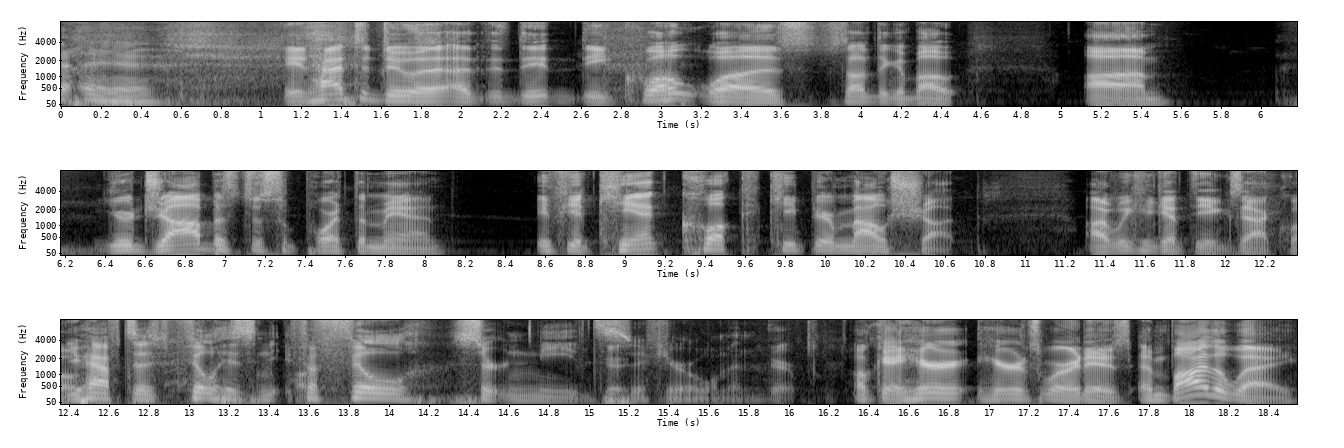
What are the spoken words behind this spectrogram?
it had to do uh, the the quote was something about um your job is to support the man. If you can't cook, keep your mouth shut. Uh, we could get the exact quote. you have to fill his fulfill certain needs if you're a woman. Here. Okay, here here's where it is. And by the way,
